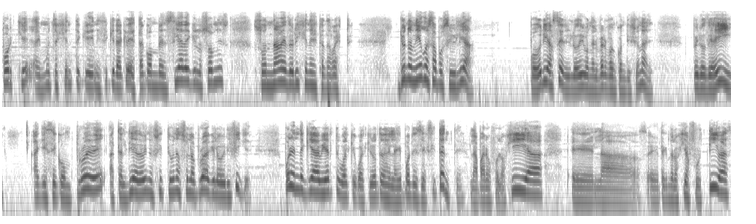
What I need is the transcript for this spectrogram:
porque hay mucha gente que ni siquiera cree, está convencida de que los ovnis son naves de orígenes extraterrestres. Yo no niego esa posibilidad, podría ser, y lo digo en el verbo incondicional, pero de ahí a que se compruebe, hasta el día de hoy no existe una sola prueba que lo verifique. Por ende queda abierto igual que cualquier otra de las hipótesis existentes, la parofología, eh, las eh, tecnologías furtivas,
